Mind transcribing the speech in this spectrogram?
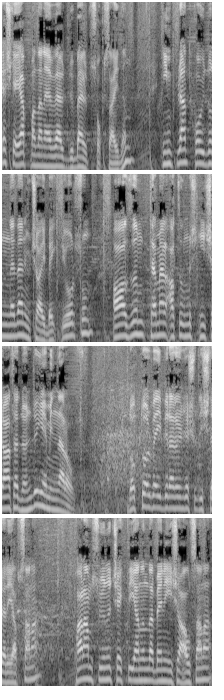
Keşke yapmadan evvel dübel soksaydın. İmplant koydun neden 3 ay bekliyorsun? Ağzım temel atılmış inşaata döndü yeminler olsun. Doktor bey bir an önce şu dişleri yapsana. Param suyunu çekti yanında beni işe alsana.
